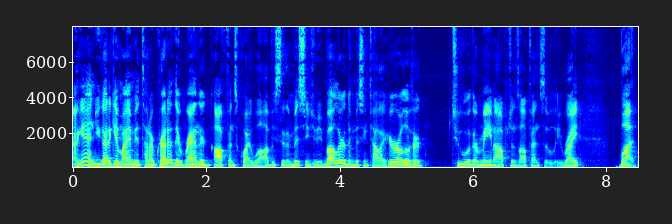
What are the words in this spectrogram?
again, you got to give Miami a ton of credit. They ran their offense quite well. Obviously, they're missing Jimmy Butler, they're missing Tyler Herro. Those are two of their main options offensively, right? But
